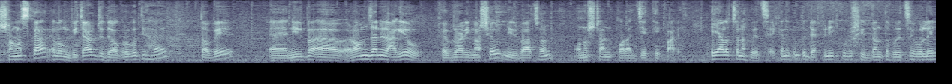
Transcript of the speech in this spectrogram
সংস্কার এবং বিচার যদি অগ্রগতি হয়, তবে নির্বা রমজানের আগেও ফেব্রুয়ারি মাসেও নির্বাচন অনুষ্ঠান করা যেতে পারে। এই আলোচনা হয়েছে। এখানে কিন্তু ডেফিনিট কোনো সিদ্ধান্ত হয়েছে বলে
